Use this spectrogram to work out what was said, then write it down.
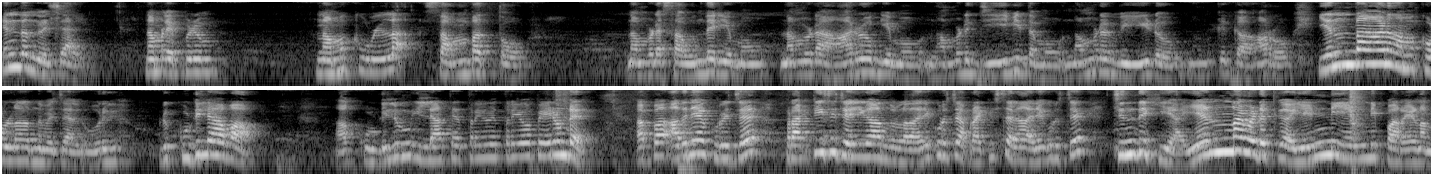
എന്തെന്ന് വെച്ചാൽ നമ്മളെപ്പോഴും നമുക്കുള്ള സമ്പത്തോ നമ്മുടെ സൗന്ദര്യമോ നമ്മുടെ ആരോഗ്യമോ നമ്മുടെ ജീവിതമോ നമ്മുടെ വീടോ നമുക്ക് കാറോ എന്താണ് നമുക്കുള്ളതെന്ന് വെച്ചാൽ ഒരു ഒരു കുടിലാവാം. ആ കുടിലും ഇല്ലാത്ത എത്രയോ എത്രയോ പേരുണ്ട്. അപ്പൊ അതിനെക്കുറിച്ച് പ്രാക്ടീസ് ചെയ്യുക എന്നുള്ളത് അതിനെക്കുറിച്ച് പ്രാക്ടീസ് അല്ല അതിനെക്കുറിച്ച് ചിന്തിക്കുക എണ്ണമെടുക്കുക എണ്ണി എണ്ണി പറയണം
